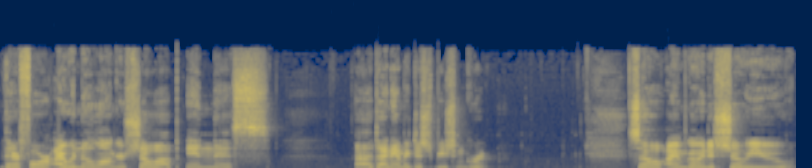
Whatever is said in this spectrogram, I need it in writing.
Therefore, I would no longer show up in this uh, dynamic distribution group. So I'm going to show you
